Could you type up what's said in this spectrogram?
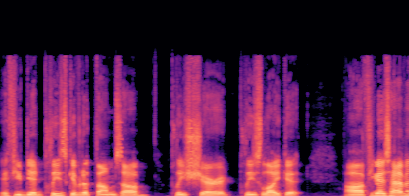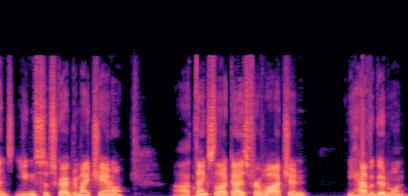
If you did, please give it a thumbs up. Please share it. Please like it. Uh, if you guys haven't, you can subscribe to my channel. Uh, thanks a lot, guys, for watching. You have a good one.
